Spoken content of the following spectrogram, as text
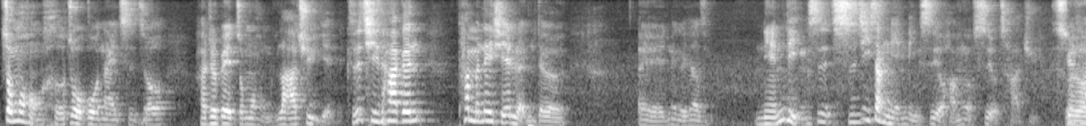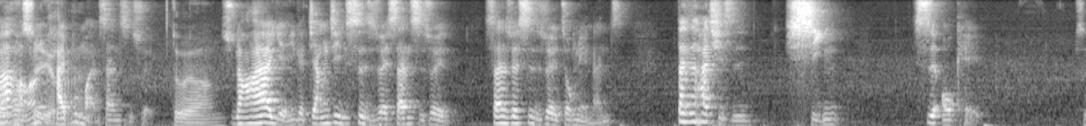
周梦红合作过那一次之后，他就被钟梦红拉去演。可是其实他跟他们那些人的，诶、那个叫什么年龄是实际上年龄是有好像有是有差距，是因为他好像还不满三十岁，对啊，然后他要演一个将近四十岁、三十岁、三十岁、四十岁的中年男子，但是他其实型是 OK。是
